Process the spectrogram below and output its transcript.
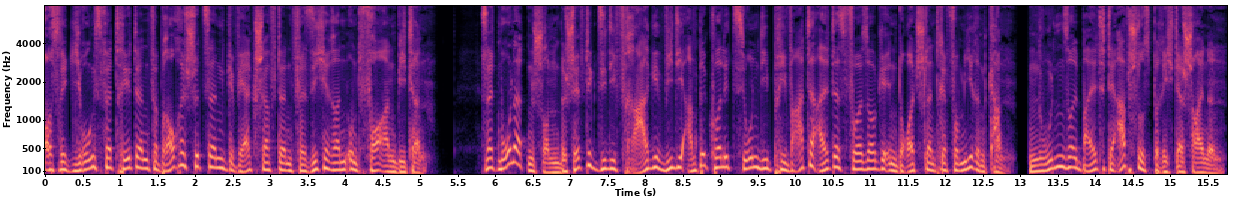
aus Regierungsvertretern, Verbraucherschützern, Gewerkschaftern, Versicherern und Voranbietern. Seit Monaten schon beschäftigt sie die Frage, wie die Ampelkoalition die private Altersvorsorge in Deutschland reformieren kann. Nun soll bald der Abschlussbericht erscheinen.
